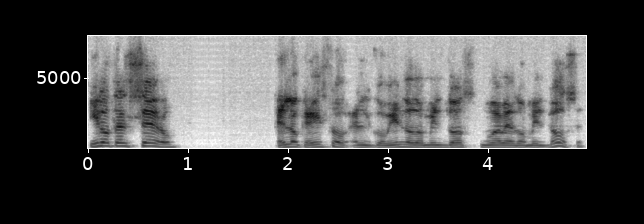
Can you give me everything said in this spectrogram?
Y lo tercero, es lo que hizo el gobierno 2009-2012.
